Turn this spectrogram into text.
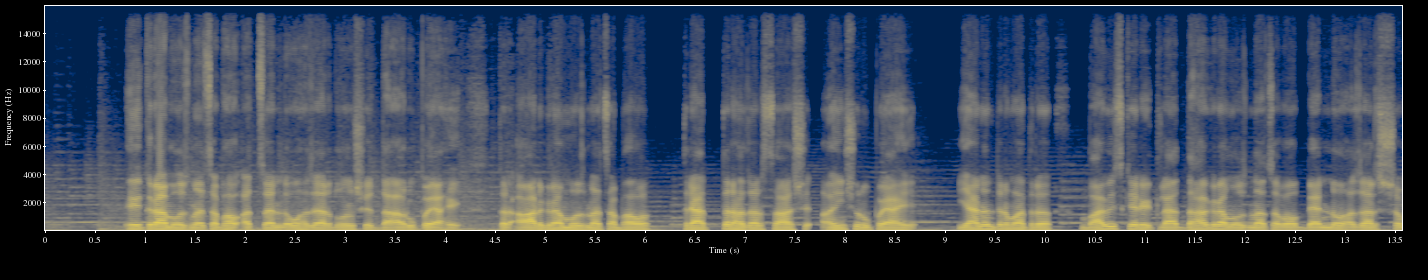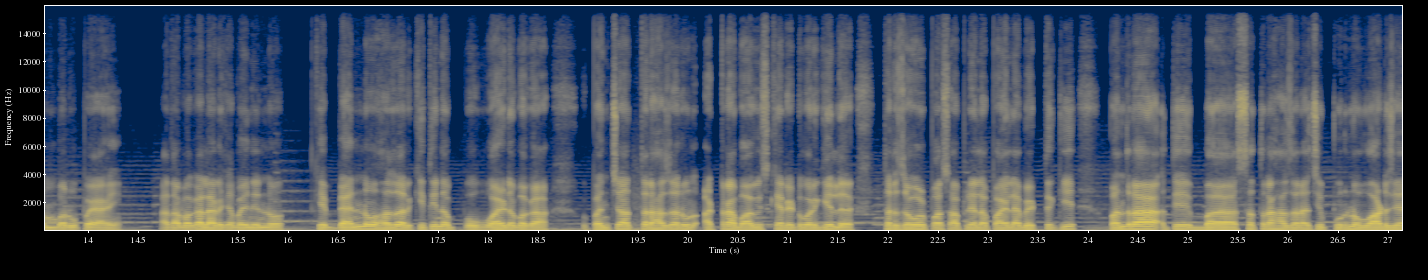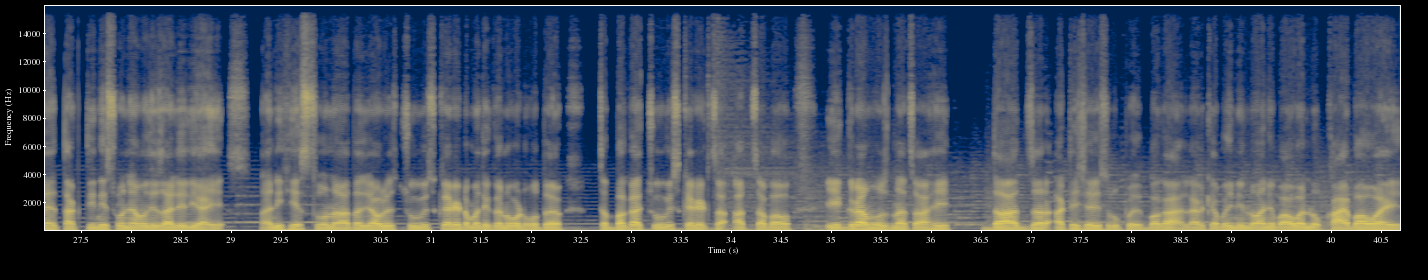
एक ग्राम वजनाचा भाव आजचा नऊ हजार दोनशे दहा रुपये आहे. तर आठ ग्राम वजनाचा भाव त्र्याहत्तर हजार सहाशे ऐंशी रुपये आहे. यानंतर मात्र बावीस कॅरेटला दहा ग्राम वजनाचा भाव ब्याण्णव हजार शंभर रुपये आहे. आता बघा लाडक्या बहिणींनो हे ब्याण्णव हजार कितीनं वाढलं बघा. पंच्याहत्तर हजारहून अठरा बावीस कॅरेटवर गेलं तर जवळपास आपल्याला पाहायला भेटतं की पंधरा ते ब सतरा हजाराची पूर्ण वाढ जी आहे ताकदीने सोन्यामध्ये झालेली आहे. आणि हे सोनं आता ज्यावेळेस चोवीस कॅरेटमध्ये कन्वर्ट होतं तर बघा चोवीस कॅरेटचा आजचा भाव एक ग्राम वजनाचा आहे दहा हजार अठ्ठेचाळीस रुपये. बघा लाडक्या बहिणींनो आणि भावांनो काय भाव आहे?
